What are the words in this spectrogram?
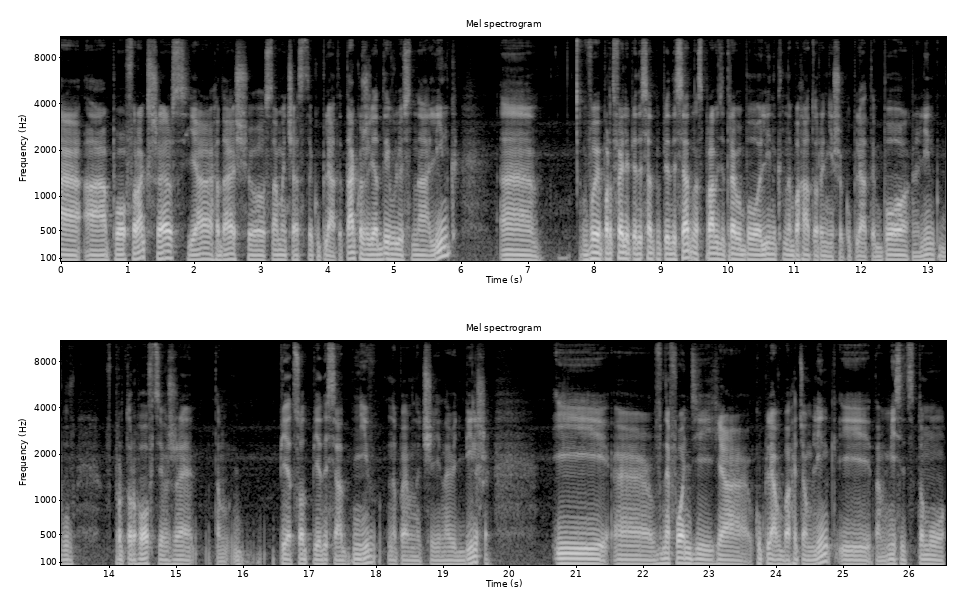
А, а по Frax Shares я гадаю, що саме час це купляти. Також я дивлюсь на лінк. Е, в портфелі 50 по 50 насправді треба було лінк набагато раніше купляти, бо лінк був в проторговці вже там 550 днів, напевно, чи навіть більше. І е, в нефонді я купляв багатьом лінк, і там місяць тому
